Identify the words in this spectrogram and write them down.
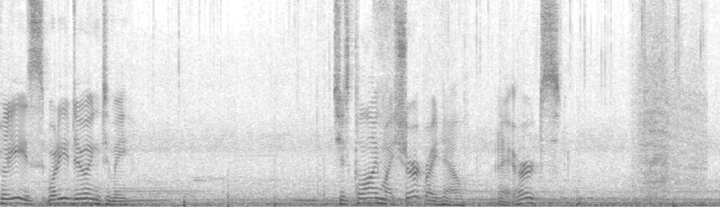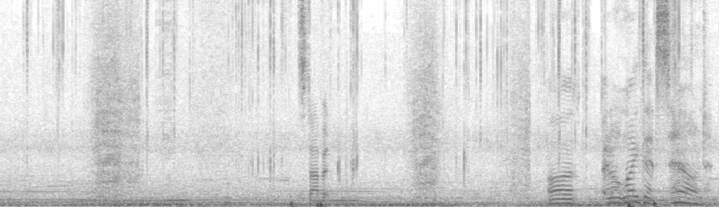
Please, what are you doing to me? She's clawing my shirt right now, and it hurts. Stop it. Uh, I don't like that sound.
